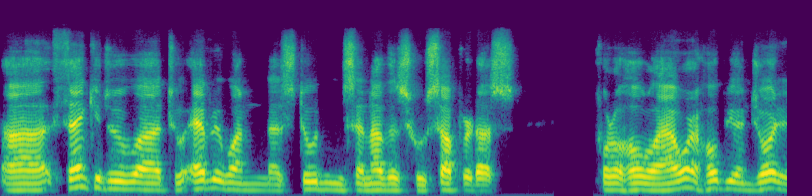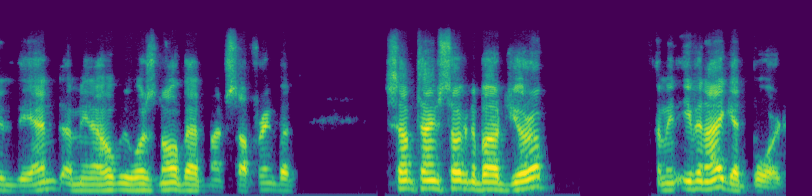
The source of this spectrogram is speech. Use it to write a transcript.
Uh, thank you to uh, to everyone, uh, students and others who suffered us for a whole hour. I hope you enjoyed it in the end. I mean, I hope it wasn't all that much suffering, but sometimes talking about Europe, I mean, even I get bored.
